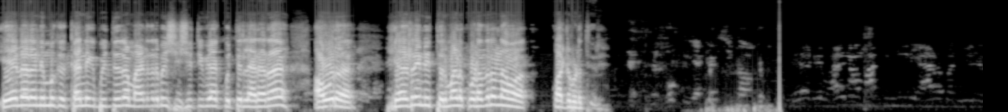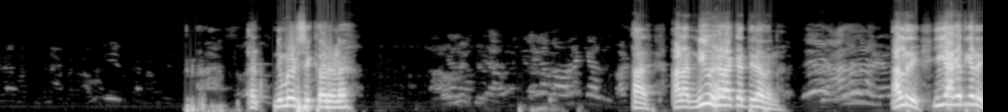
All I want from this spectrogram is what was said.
ಏನಾರ ನಿಮಗೆ ಕಣ್ಣಿಗೆ ಬಿದ್ದಿದ್ರೆ ಮಾಡಿದ್ರೆ B C C T V ಕೂತಿಲ್ಲ ಯಾರ ಅವ್ರು ಹೇಳ್ರಿ, ನೀವು ತೀರ್ಮಾನ ಕೊಡಂದ್ರೆ ನಾವು ಕೊಟ್ಟು ಬಿಡ್ತೀವಿ ನಿಮ್ಮ ಎಷ್ಟು ಸಿಕ್ಕವ್ರಣ್ಣ ಅಣ್ಣ, ನೀವು ಹೇಳಕತ್ತೀರಿ ಅದನ್ನ. ಅಲ್ರಿ, ಈಗ ಆಗತ್ತೆ ಕೇಳಿ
